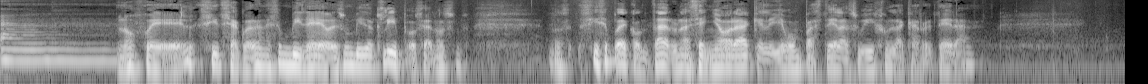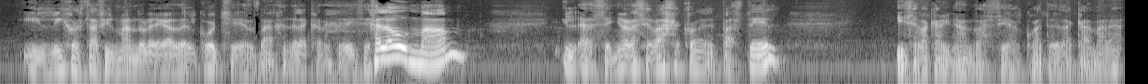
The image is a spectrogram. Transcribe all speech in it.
Ah, No fue él, sí se acuerdan, es un video, es un videoclip, o sea, no, sí se puede contar. Una señora que le lleva un pastel a su hijo en la carretera y el hijo está filmando la llegada del coche al margen de la carretera y dice, hello, mom. Y la señora se baja con el pastel y se va caminando hacia el cuate de la cámara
